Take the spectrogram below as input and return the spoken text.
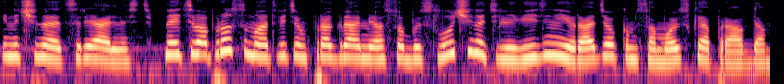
и начинается реальность? На эти вопросы мы ответим в программе «Особый случай» на телевидении и радио «Комсомольская правда».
